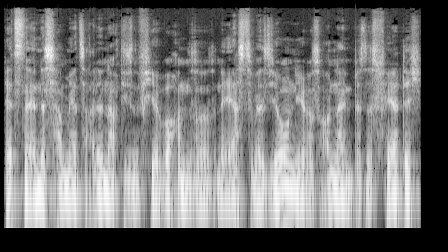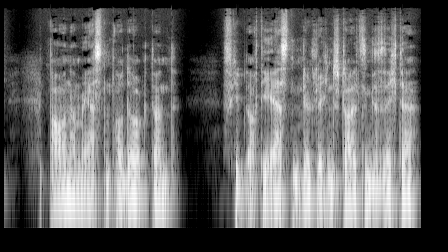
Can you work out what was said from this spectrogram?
letzten Endes haben jetzt alle nach diesen vier Wochen so eine erste Version ihres Online-Business fertig, bauen am ersten Produkt und es gibt auch die ersten glücklichen, stolzen Gesichter.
